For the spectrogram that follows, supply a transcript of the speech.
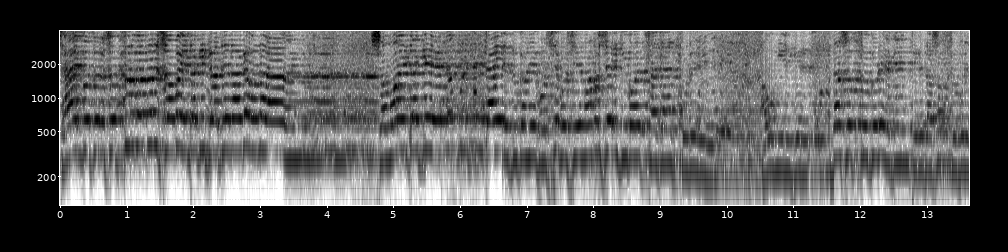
ষাট বছর সত্তর বছর সময়টাকে কাজে লাগাও না সময়টাকে চায়ের দোকানে বসে বসে মানুষের কিবাদ সাকায়াত করে আওয়ামী লীগের দাসত্ব করে বিএনপির দাসত্ব করে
